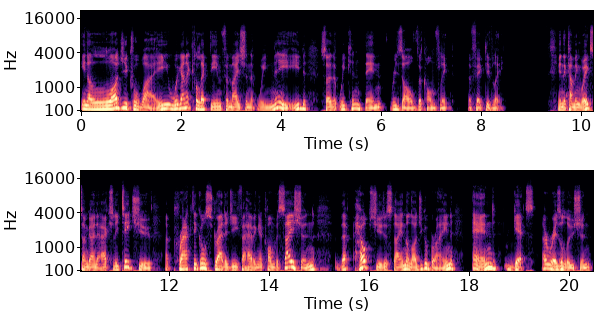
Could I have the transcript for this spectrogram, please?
in a logical way, we're going to collect the information that we need so that we can then resolve the conflict effectively. In the coming weeks, I'm going to actually teach you a practical strategy for having a conversation that helps you to stay in the logical brain and gets a resolution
